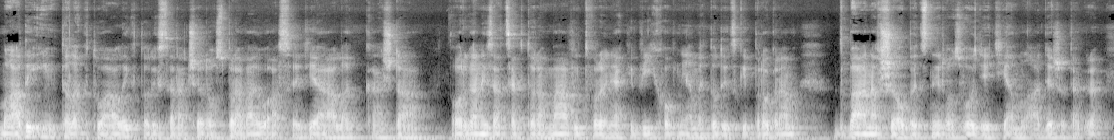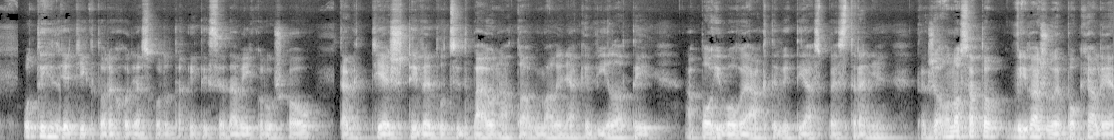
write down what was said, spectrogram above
mladí intelektuáli, ktorí sa radšej rozprávajú a sedia, ale každá organizácia, ktorá má vytvoriť nejaký výchovný a metodický program, dbá na všeobecný rozvoj detí a mládeže. Takže u tých detí, ktoré chodia skôr do takých tých sedavých krúžkov, tak tiež tí vedúci dbajú na to, aby mali nejaké výlety a pohybové aktivity a spestrenie. Takže ono sa to vyvažuje, pokiaľ je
